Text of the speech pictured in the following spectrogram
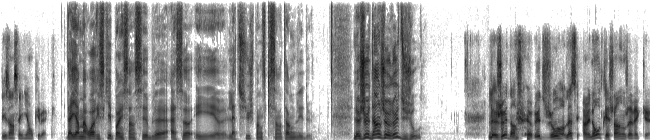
des enseignants au Québec. D'ailleurs, Marois Risky n'est pas insensible euh, à ça et euh, là-dessus, je pense qu'ils s'entendent les deux. Le jeu dangereux du jour. Le jeu dangereux du jour, là, c'est un autre échange avec euh,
